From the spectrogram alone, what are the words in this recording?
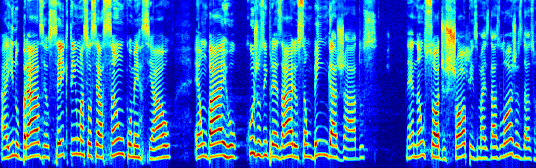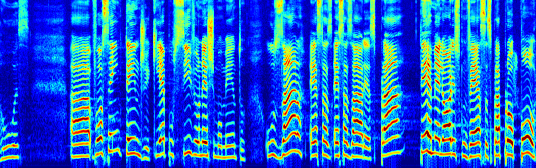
aí no Brás, eu sei que tem uma associação comercial, é um bairro cujos empresários são bem engajados, né, não só de shoppings, mas das lojas das ruas. Ah, você entende que é possível, neste momento, usar essas, essas áreas para ter melhores conversas, para propor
